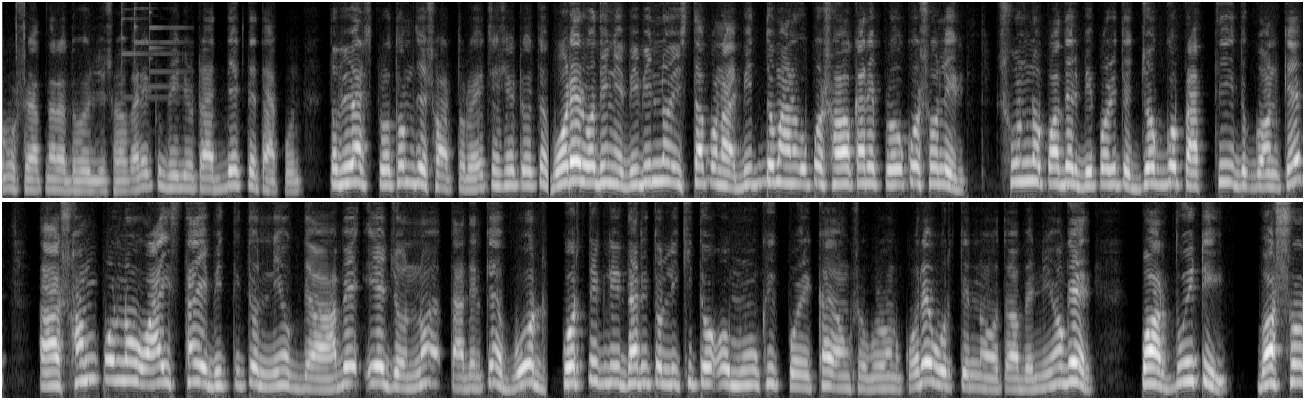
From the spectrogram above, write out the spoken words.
অবশ্যই আপনারা ধৈর্য সহকারে একটু ভিডিওটা দেখতে থাকুন। তো ভিউয়ার্স, প্রথম যে শর্ত রয়েছে সেটি হচ্ছে বোর্ডের অধীনে বিভিন্ন স্থাপনায় বিদ্যমান উপসহকারী প্রকৌশলীর শূন্য পদের বিপরীতে যোগ্য প্রার্থীগণকে সম্পূর্ণ অস্থায়ী ভিত্তিতে নিয়োগ দেওয়া হবে। এজন্য তাদেরকে বোর্ড কর্তৃক নির্ধারিত লিখিত ও মৌখিক পরীক্ষায় অংশগ্রহণ করে উত্তীর্ণ হতে হবে। নিয়োগের পর দুইটি বছর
